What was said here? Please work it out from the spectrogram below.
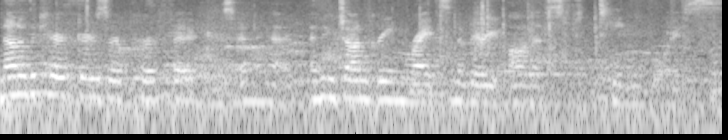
None of the characters are perfect, and I think John Green writes in a very honest teen voice.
